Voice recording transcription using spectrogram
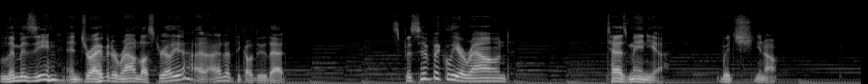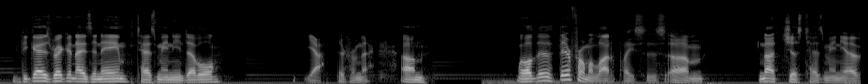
limousine and drive it around Australia. I, I don't think I'll do that. Specifically around Tasmania which, you know, if you guys recognize the name, Tasmanian Devil, yeah, they're from there. Um, well, they're, they're from a lot of places, um, not just Tasmania,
